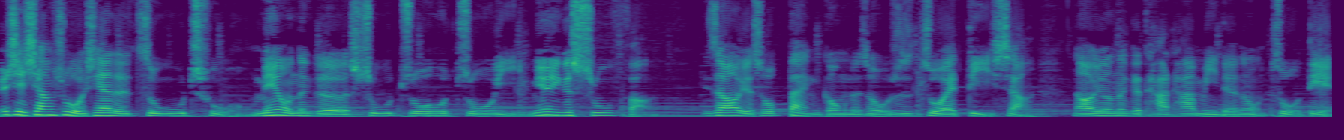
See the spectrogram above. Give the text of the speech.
而且像是我现在的租屋处，没有那个书桌或桌椅，没有一个书房。你知道有时候办公的时候，我就是坐在地上，然后用那个榻榻米的那种坐垫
